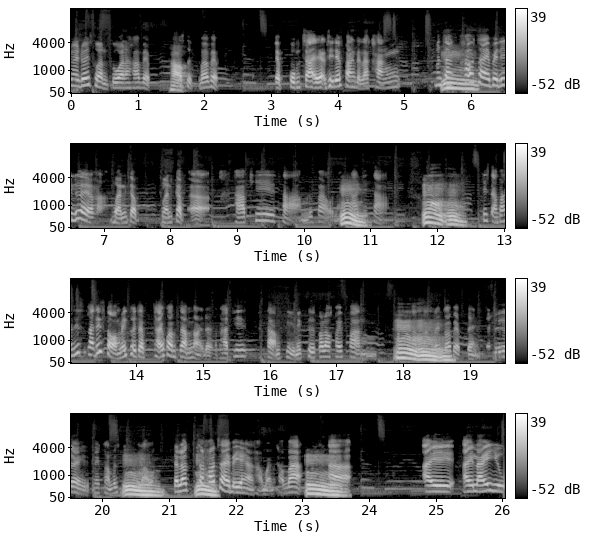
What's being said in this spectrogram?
ด้วยด้วยส่วนตัวนะคะ แบบครับ รู้สึกว่าแบบ แบบภูมิใจอะที่ได้ฟังแต่ละครั้ง มันจะอืมเข้าใจไปเรื่อยๆอะค่ะ เหมือนกับเหมือนกับเอ่อพาร์ทที่สามหรือเปล่านะอืม พาร์ทที่สามอืมอืมที่สามพาร์ทที่พาร์ทที่สองนี่คือจะใช้ความจำหน่อยแต่พาร์ทที่สามสี่นี่คือก็เราค่อยฟังอืมอืมแล้วก็แบบแบ่งไปเรื่อยในความรู้สึกอืขม องเรา แต่เราอืจะม เข้าใจไปเองอะค่ะ เหมือนคำว่า อืม อ่า I I like you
